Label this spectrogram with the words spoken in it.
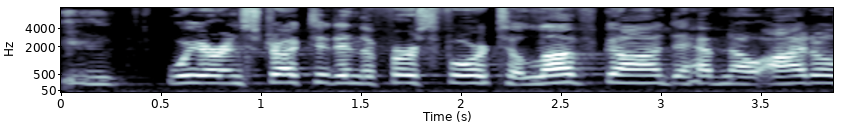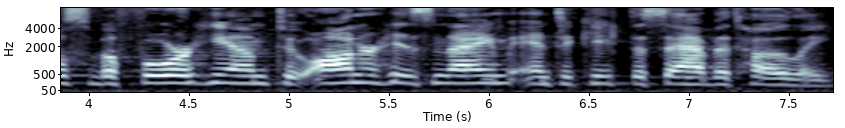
we are instructed in the first four to love God, to have no idols before Him, to honor His name, and to keep the Sabbath holy.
